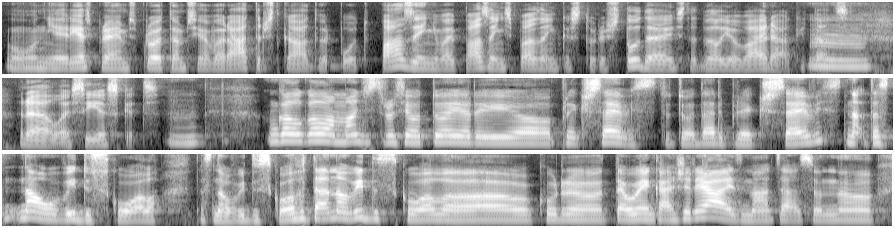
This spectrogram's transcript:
Un, ja ir iespējams, protams, ja var atrast kādu varbūt paziņu vai paziņas paziņu, kas tur ir studējis, tad vēl jau vairāk ir tāds mm. reālais ieskats. Mm. Galu galā maģistros jau to arī uh, priekš sevis. Tu to dari priekš sevis. Na, tas nav vidusskola. Tas nav vidusskola. Tā nav vidusskola, uh, kur uh, tev vienkārši ir jāizmācās. Un uh,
